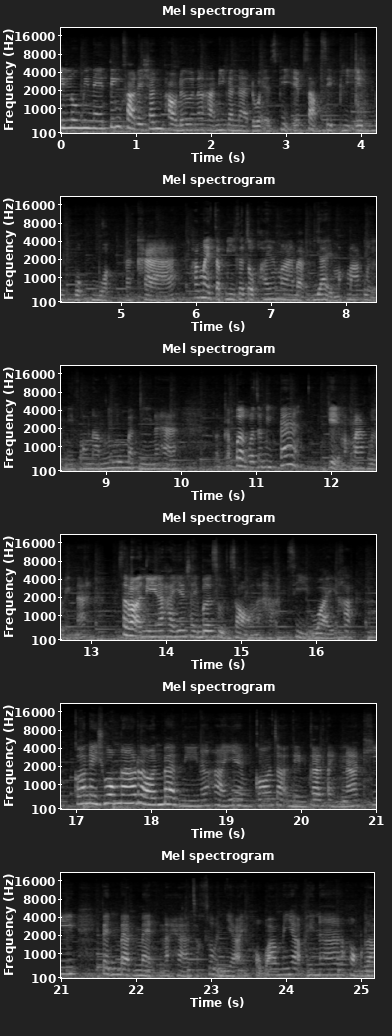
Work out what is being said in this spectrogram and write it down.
Illuminating Foundation Powder นะคะ มีกันแดดด้วย SPF 30 PA บวกบวกบวกนะคะ ข้างในจะมีกระจกให้มาแบบใหญ่มากๆเลย มีฟองน้ำนุ่มๆแบบนี้นะคะ แล้วก็เปิดก็จะมีแป้งเก๋มากๆเลยนะสำหรับอันนี้นะคะเย็มใช้เบอร์ 02 นะคะ สีไว้ค่ะ ก็ในช่วงหน้าร้อนแบบนี้นะคะเยมก็จะเน้นการแต่งหน้าที่เป็นแบบแมทนะคะจากส่วนใหญ่ เพราะว่าไม่อยากให้หน้าของเรา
